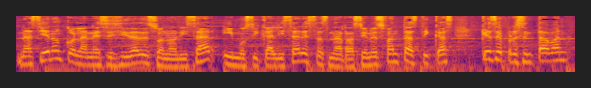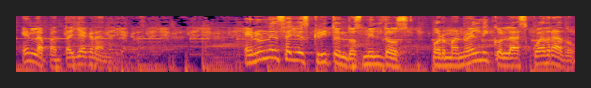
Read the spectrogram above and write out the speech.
nacieron con la necesidad de sonorizar y musicalizar estas narraciones fantásticas que se presentaban en la pantalla grande. En un ensayo escrito en 2002 por Manuel Nicolás Cuadrado,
